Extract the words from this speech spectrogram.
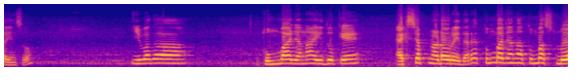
ಸೈನ್ಸು. ಇವಾಗ ತುಂಬ ಜನ ಇದಕ್ಕೆ ಆಕ್ಸೆಪ್ಟ್ ಮಾಡೋರು ಇದ್ದಾರೆ. ತುಂಬ ಜನ ತುಂಬ ಸ್ಲೋ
